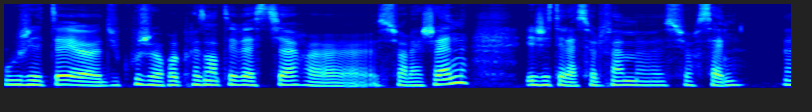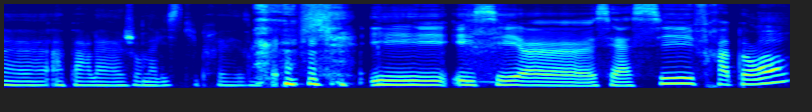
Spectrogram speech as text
où j'étais, du coup, je représentais Vestiaire sur la chaîne et j'étais la seule femme sur scène. À part la journaliste qui présentait. et, et c'est assez frappant.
